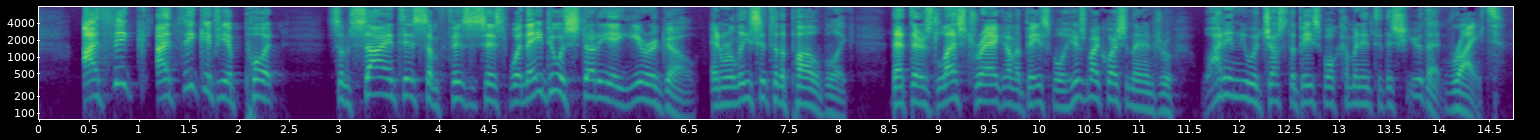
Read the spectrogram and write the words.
I think I think if you put some scientists, some physicists, when they do a study a year ago and release it to the public that there's less drag on the baseball, here's my question then, Andrew. Why didn't you adjust the baseball coming into this year then? Right.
